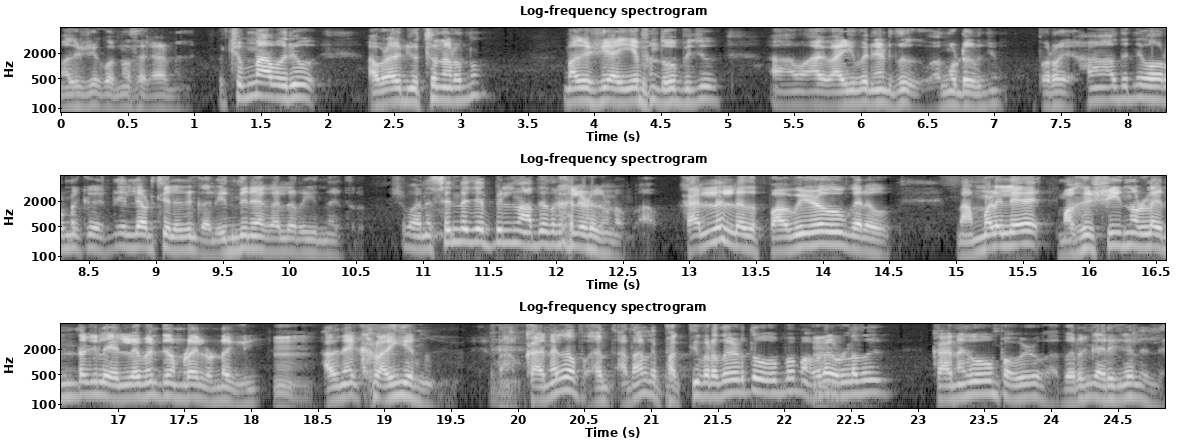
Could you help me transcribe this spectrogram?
മഹിഷിയെ കൊന്ന സ്ഥലമാണ്. ചുമ്മാ ഒരു അവിടെ ഒരു യുദ്ധം നടന്നു. മഹിഷി അയ്യപ്പൻ തോപ്പിച്ചു അയ്യപ്പനെ എടുത്ത് അങ്ങോട്ട് എറിഞ്ഞു. പുറകെ. ആ അതിന്റെ ഓർമ്മയ്ക്ക് തന്നെ എല്ലാവരും ചിലരും കല്ല് എന്തിനാണ് കല്ലെറിയുന്നത് ഇത്ര? പക്ഷെ മനസ്സിന്റെ ചെപ്പിൽ നിന്ന് ആദ്യത്തെ കല്ലെടുക്കണം കല്ലല്ലത് കല്ലല്ല അത് പവിഴവും കലവും. നമ്മളിലെ മഹിഷി എന്നുള്ള എന്തെങ്കിലും എലമെന്റ് നമ്മുടെ ഉണ്ടെങ്കിൽ. അതിനെ കളയാണ് കനക അതാണ് ഭക്തി വ്രതം എടുത്ത് പോകുമ്പം അവിടെ ഉള്ളത് കനകവും പവിഴവും വെറും കരിങ്കലല്ല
